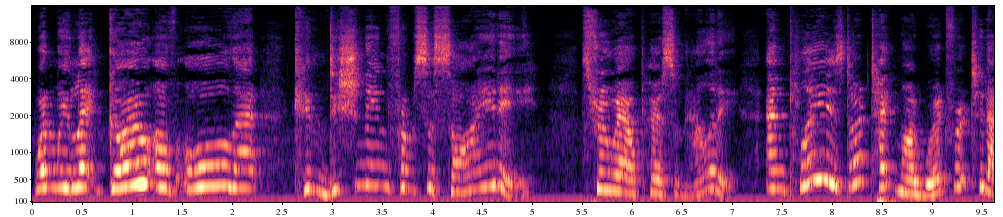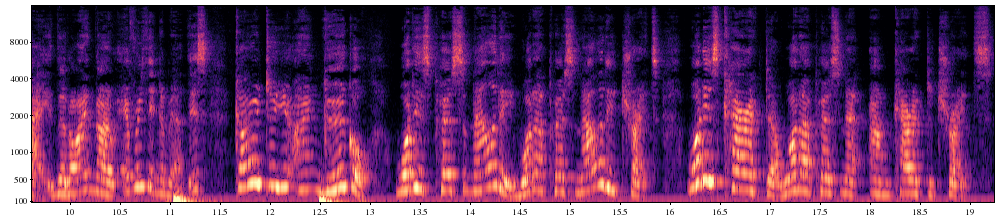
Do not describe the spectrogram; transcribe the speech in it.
when we let go of all that conditioning from society through our personality And please don't take my word for it today that I know everything about this. Go do your own Google. What is personality? What are personality traits? What is character? What are person um, character traits?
